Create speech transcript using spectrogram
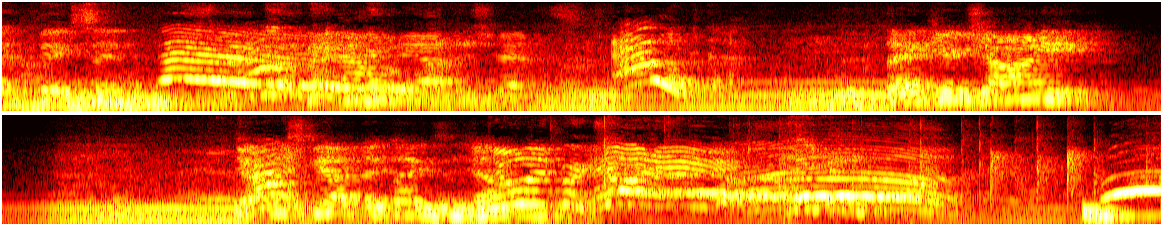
to fix it. Thank you, Johnny. Johnny Skeptic, ladies and gentlemen. Do it for Johnny! Woo!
